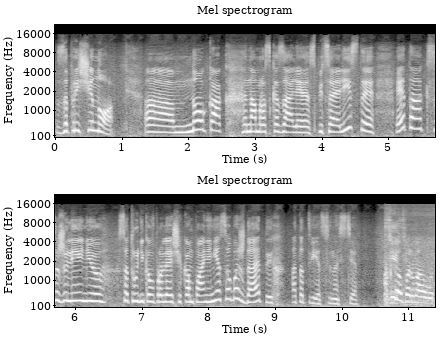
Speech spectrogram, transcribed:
запрещено. Но, как нам рассказали специалисты, это, к сожалению, сотрудников управляющей компании не освобождает их от ответственности. А кто оборвал вот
